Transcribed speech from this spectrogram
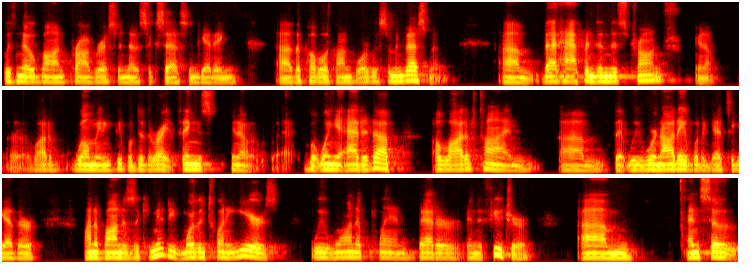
with no bond progress and no success in getting uh, the public on board with some investment. Um, That happened in this tranche, you know, a lot of well-meaning people did the right things, you know, but when you add it up, a lot of time um, that we were not able to get together on a bond as a community, more than 20 years, we want to plan better in the future. Um, And so,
